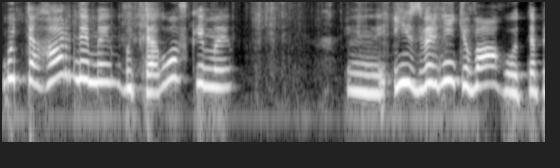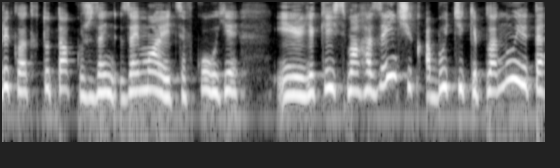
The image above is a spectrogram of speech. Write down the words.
будьте гарними, будьте ловкими. Е, І зверніть увагу, наприклад, хто також займається, в кого є якийсь магазинчик, або тільки плануєте,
